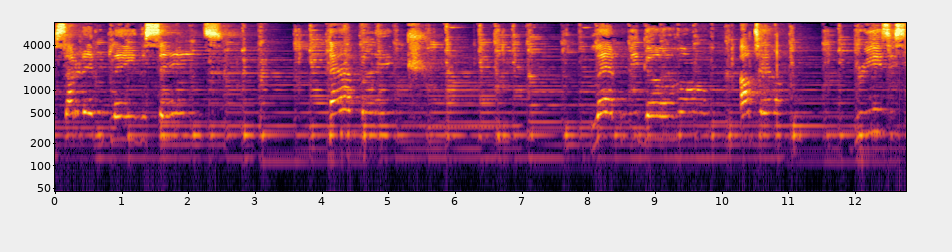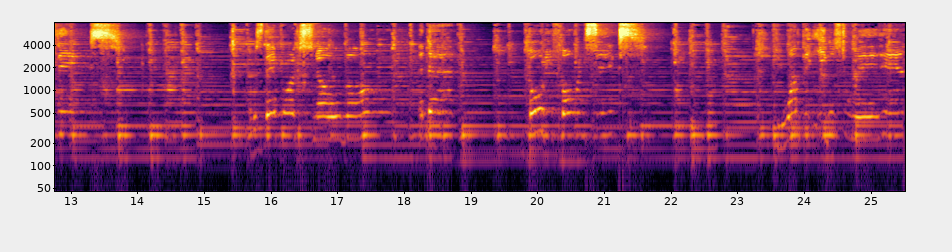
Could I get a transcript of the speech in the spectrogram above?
Saturday we played the Saints at the lake. Let me go, I'll tell Breezy Stinks. I was there for the snowball, and at 44 and 6. If want the Eagles to win,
